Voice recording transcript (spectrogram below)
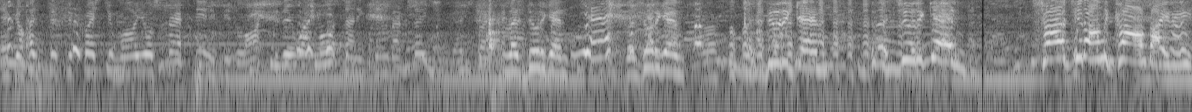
Yeah, guys, just a question while you're strapped in. If you'd like to do one more, it's only 10 bucks each. Go straight back. Let's do it again. Yeah. Let's do it again. Let's do it again. Let's do it again. Charge it on the car, baby.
